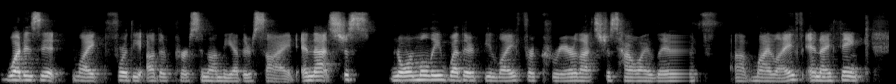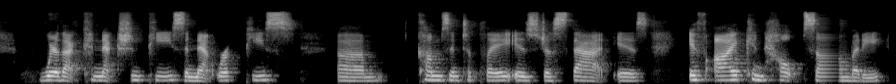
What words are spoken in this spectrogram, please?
what is it like for the other person on the other side. And that's just normally, whether it be life or career, that's just how I live uh, my life. And I think where that connection piece and network piece um, comes into play is just that is if I can help somebody,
